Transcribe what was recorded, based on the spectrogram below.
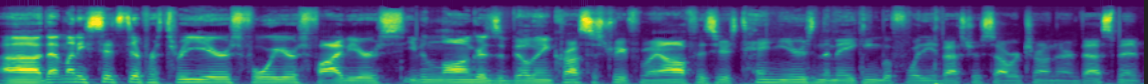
Uh, that money sits there for three years, four years, five years, even longer. There's a building across the street from my office. Here's 10 years in the making before the investors saw return on their investment.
